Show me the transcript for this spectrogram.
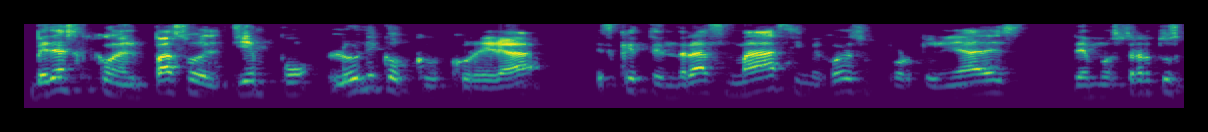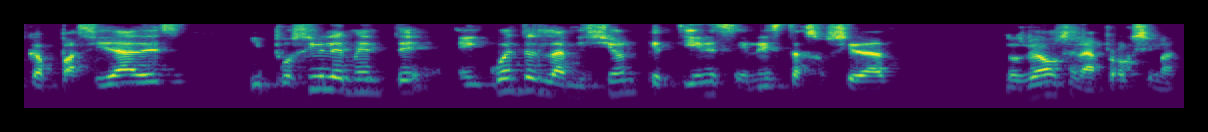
Verás que con el paso del tiempo, lo único que ocurrirá es que tendrás más y mejores oportunidades de mostrar tus capacidades y posiblemente encuentres la misión que tienes en esta sociedad. Nos vemos en la próxima.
